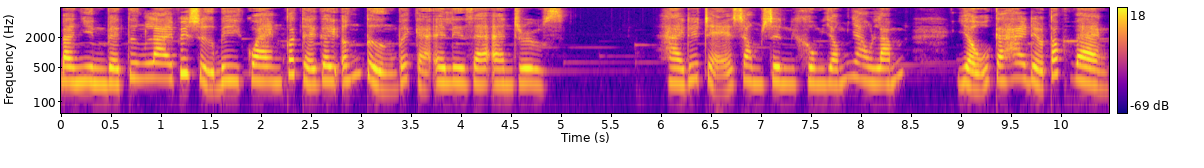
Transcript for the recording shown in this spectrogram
bà nhìn về tương lai với sự bi quan có thể gây ấn tượng với cả Eliza Andrews. Hai đứa trẻ song sinh không giống nhau lắm, dẫu cả hai đều tóc vàng.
